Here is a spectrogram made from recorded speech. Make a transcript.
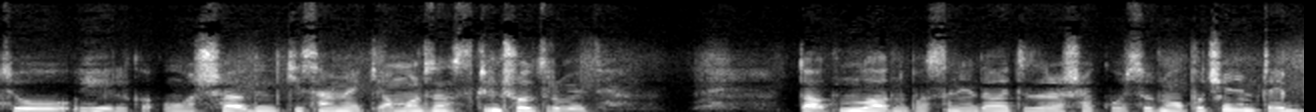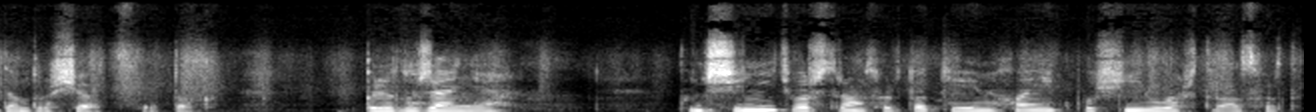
Цього гіліка. О, ще один такий самий, я. Можна скріншот зробити. Так, ну ладно, пацани, давайте зараз ще когось одного починемо та й будемо прощатися. Так. Предложення. Починіть ваш транспорт. Окей, механік, починіть ваш транспорт.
